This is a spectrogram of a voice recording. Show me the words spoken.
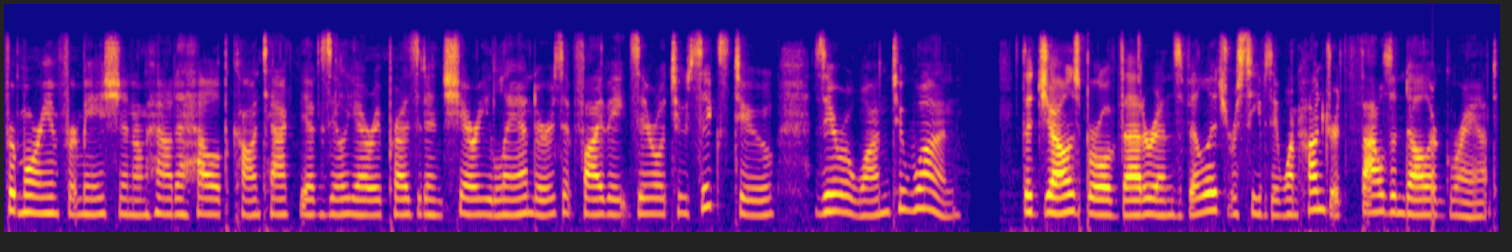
For more information on how to help, contact the Auxiliary President Sherry Landers at 580-262-0121. The Jonesboro Veterans Village receives a $100,000 grant.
